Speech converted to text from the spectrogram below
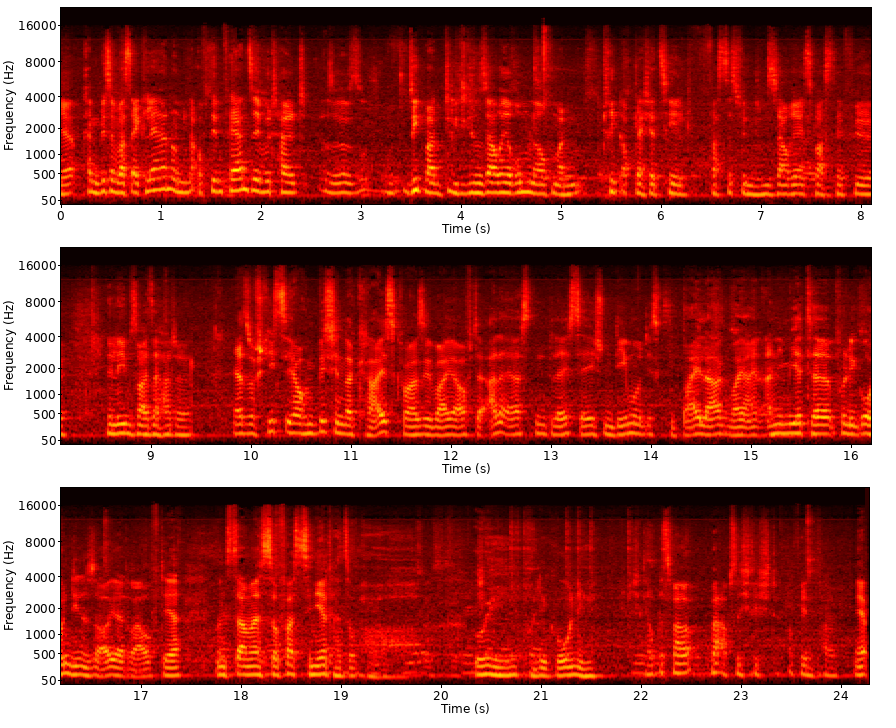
Ja. kann ein bisschen was erklären und auf dem Fernseher wird halt, so, so, sieht man die Dinosaurier rumlaufen. Man kriegt auch gleich erzählt, was das für ein Dinosaurier ist, was der für eine Lebensweise hatte. Ja, so schließt sich auch ein bisschen der Kreis quasi, weil ja auf der allerersten PlayStation Demo-Disc, die Beilage, war ja ein animierter Polygon-Dinosaurier drauf, der uns damals so fasziniert hat. So, oh, ui, Polygone. Ich glaube, das war beabsichtigt, auf jeden Fall. Ja,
